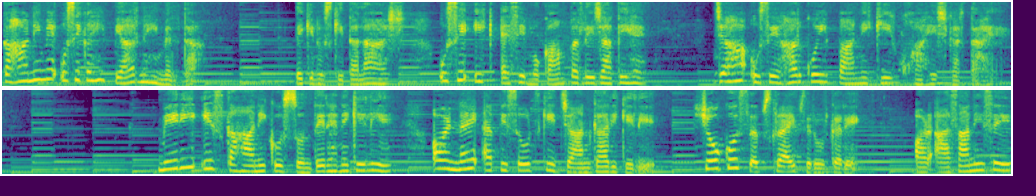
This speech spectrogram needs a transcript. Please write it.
कहानी में उसे कहीं प्यार नहीं मिलता, लेकिन उसकी तलाश उसे एक ऐसे मुकाम पर ले जाती है, जहाँ उसे हर कोई पाने की ख्वाहिश करता है। मेरी इस कहानी को सुनते रहने के लिए और नए एपिसोड्स की जानकारी के लिए शो को सब्सक्राइब ज़रूर करें। और आसानी से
